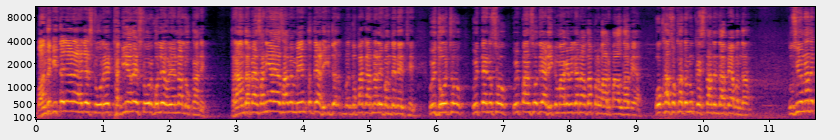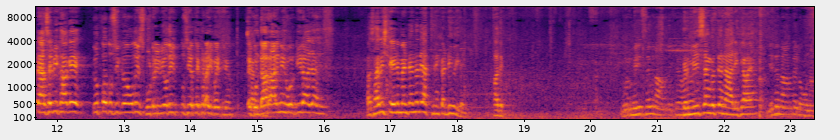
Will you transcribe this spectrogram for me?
ਬੰਦ ਕੀਤਾ ਜਾਣਾ, ਇਹੋ ਜਿਹੇ ਸਟੋਰ ਇਹ ਠੱਗੀਆਂ ਦੇ ਸਟੋਰ ਖੋਲੇ ਹੋਏ ਇਹਨਾਂ ਲੋਕਾਂ ਨੇ। ਹਰਾਮ ਦਾ ਪੈਸਾ ਨਹੀਂ ਆਇਆ ਸਾਹਿਬ ਮਿਹਨਤ ਦਿਹਾੜੀ ਦ- ਗੱਪਾ ਕਰਨ ਵਾਲੇ ਬੰਦੇ ਨੇ ਇੱਥੇ। ਕੋਈ 200 ਕੋਈ 300 ਕੋਈ 500 ਦਿਹਾੜੀ ਕਮਾ ਕੇ ਵਿਚਾਰਾ ਆਪਦਾ ਪਰਿਵਾਰ ਪਾਲਦਾ ਪਿਆ। ਔਖਾ ਸੌਖਾ ਤੁਹਾਨੂੰ ਕਿਸ਼ਤਾਂ ਦਿੰਦਾ ਪਿਆ ਬੰਦਾ। ਤੁਸੀਂ ਉਹਨਾਂ ਦੇ ਪੈਸੇ ਵੀ ਖਾ ਗਏ ਤੇ ਉੱਤੋਂ ਤੁਸੀਂ ਉਹਦੀ ਸਕੂਟਰੀ ਵੀ ਉਹਦੀ ਤੁਸੀਂ ਇੱਥੇ ਖੜਾਈ ਬੈਠੇ ਹੋ? ਇਹ ਗੁੰਡਾ ਰਾਜ ਨਹੀਂ ਹੋਰ ਕੀ ਰਾਜ ਆ ਇਹ? ਸਾਰੀ ਸਟੇਟਮੈਂਟ ਇਹਨਾਂ ਦੇ ਹੱਥ ਨਹੀਂ ਕੱਢੀ ਹੋਈ ਹੈ ਜੀ। ਆ ਦੇਖੋ। ਗੁਰਮੀਤ ਸਿੰਘ ਨਾਮ ਲਿਖਿਆ ਹੋਇਆ, ਗੁਰਮੀਤ ਸਿੰਘ ਉੱਤੇ ਨਾਂ ਲਿਖਿਆ ਹੋਇਆ। ਜਿਹਦੇ ਨਾਮ ਤੇ ਲੋਨ ਆ।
